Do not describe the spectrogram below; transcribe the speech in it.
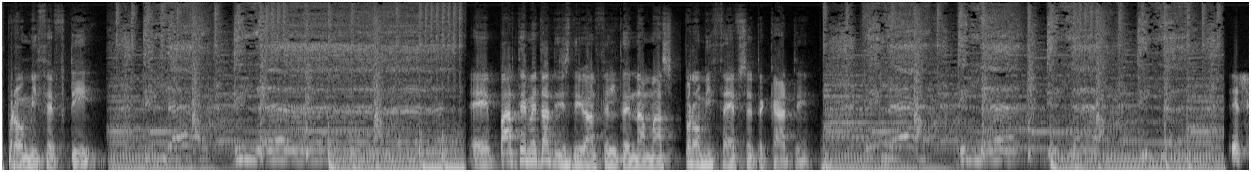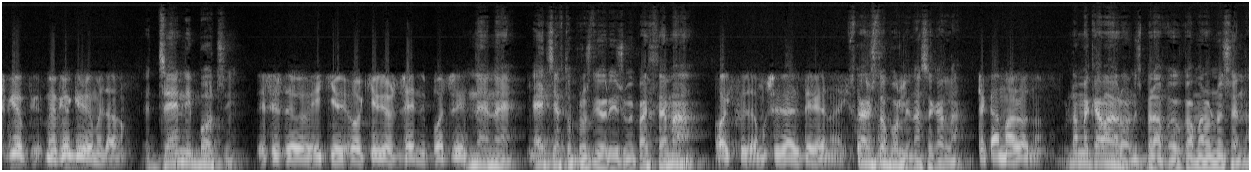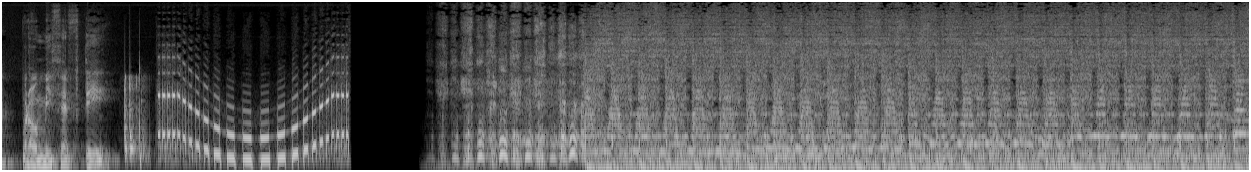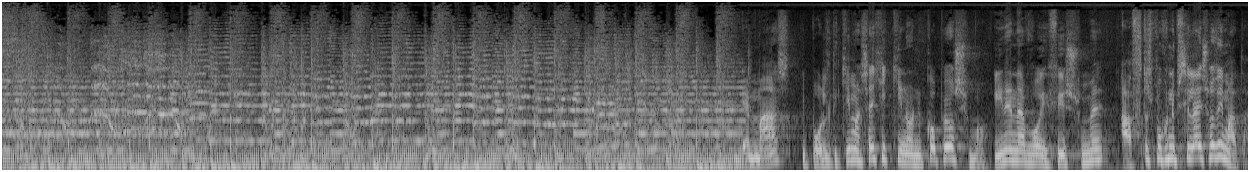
Προμηθευτή. Ε, πάρτε μετά τις δύο αν θέλετε να μας προμηθεύσετε κάτι. Εσύ ποιο, με ποιον κύριο μιλάω; Τζένι Μπότσι. Εσύ είστε ο, η κυ- ο κύριος Τζένι Μπότζη; Ναι, ναι. Έτσι αυτό προσδιορίζουμε. Υπάρχει θέμα; Όχι φίλε μου, συγχαρητήρια να έχεις. Ευχαριστώ πολύ. Να είσαι καλά. Σε καμαρώνω. Να με καμαρώνεις. Μπράβο. Εγώ καμαρώνω εσένα. Προμηθευτή. Εμάς, η πολιτική μας έχει κοινωνικό πρόσημο. Είναι να βοηθήσουμε αυτούς που έχουν υψηλά εισοδήματα.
